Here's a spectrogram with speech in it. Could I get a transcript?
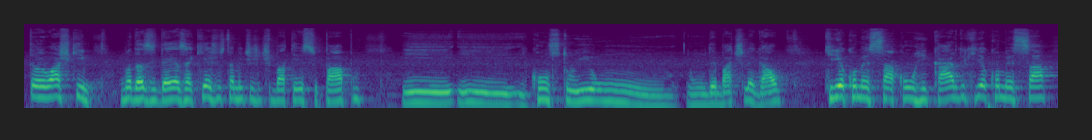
Então eu acho que uma das ideias aqui é justamente a gente bater esse papo e, e, e construir um, um, debate legal. Queria começar com o Ricardo e queria começar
